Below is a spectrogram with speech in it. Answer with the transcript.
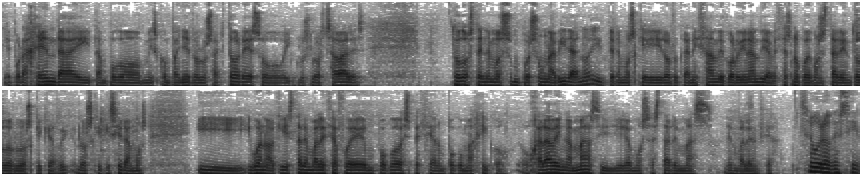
eh, por agenda y tampoco mis compañeros los actores o incluso los chavales. Todos tenemos pues una vida, ¿no? Y tenemos que ir organizando y coordinando y a veces no podemos estar en todos los que, los que quisiéramos. Y, y bueno, aquí estar en Valencia fue un poco especial, un poco mágico. Ojalá vengan más y lleguemos a estar en más en Valencia. Seguro que sí.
